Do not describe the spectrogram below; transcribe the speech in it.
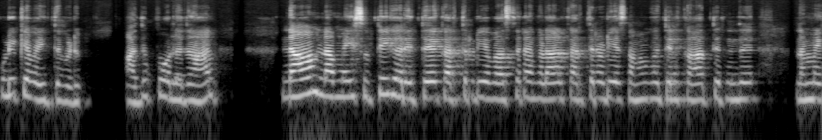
புளிக்க வைத்து விடும் அது போலதான் நாம் நம்மை சுத்திகரித்து கர்த்தருடைய வசனங்களால் கர்த்தருடைய சமூகத்தில் காத்திருந்து நம்மை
